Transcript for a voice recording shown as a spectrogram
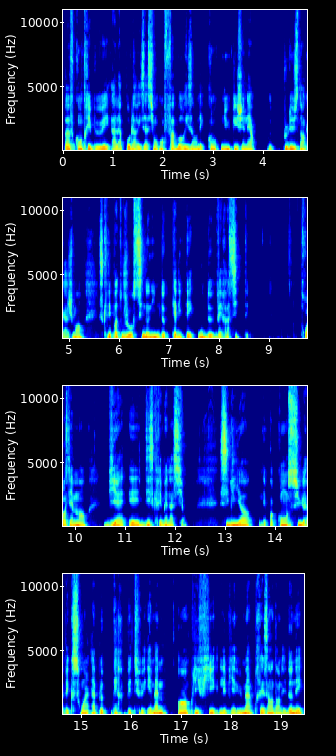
peuvent contribuer à la polarisation en favorisant les contenus qui génèrent plus d'engagement, ce qui n'est pas toujours synonyme de qualité ou de véracité. Troisièmement, biais et discrimination. Si l'IA n'est pas conçue avec soin, elle peut perpétuer et même amplifier les biais humains présents dans les données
